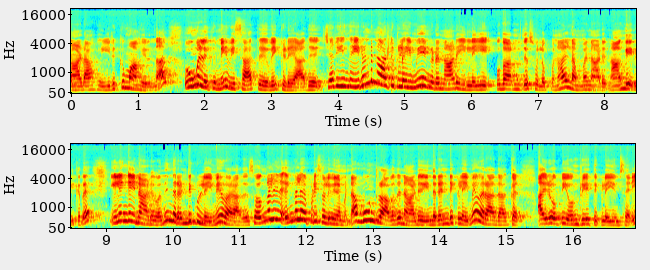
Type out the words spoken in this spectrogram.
நாடாக இருக்குமாக இருந்தால் உங்களுக்குமே விசா தேவை கிடையாது. சரி இந்த இரண்டு நாட்டுக்குள்ளேயுமே எங்களோட நாடு இல்லையே. உதாரணத்துக்கு சொல்ல போனால் நம்ம நாடு நாங்கள் இருக்கிற இலங்கை நாடு வந்து இந்த ரெண்டுக்குள்ளேயுமே வராது. ஸோ எங்களை எங்களை எப்படி சொல்லுவீங்கன்னா மூன்றாவது நாடு இந்த ரெண்டுக்குள்ளேயுமே வராதாக்கள். ஐரோப்பிய ஒன்றியத்துக்குள்ளேயும் சரி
